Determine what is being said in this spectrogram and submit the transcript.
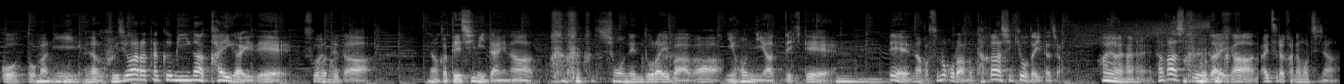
後とかに、うん。なんか藤原匠が海外で育てた、なんか弟子みたいな 少年ドライバーが日本にやってきて、うん。でなんかその頃あの高橋兄弟いたじゃんはいはいはいはい。高橋兄弟が あいつら金持ちじゃん。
